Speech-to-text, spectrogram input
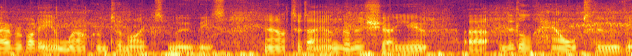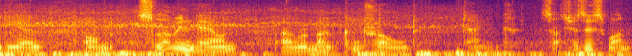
everybody and welcome to Mike's Movies. Now today I'm going to show you a little how-to video on slowing down a remote controlled tank such as this one.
